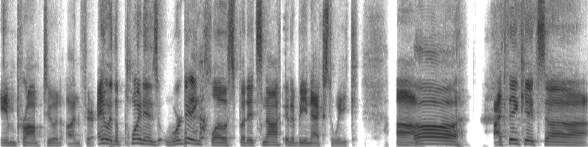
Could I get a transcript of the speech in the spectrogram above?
impromptu and unfair. Anyway, the point is we're getting close, but it's not going to be next week. Um, Oh, I think it's. uh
